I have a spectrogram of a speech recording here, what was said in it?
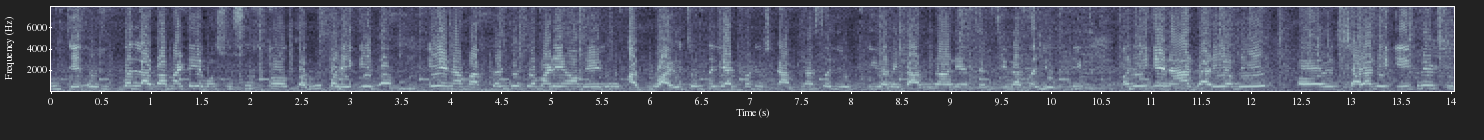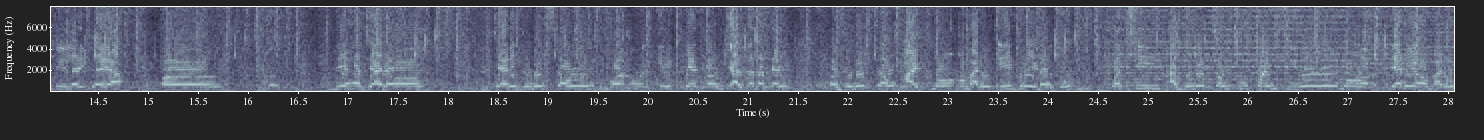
ઊંચે ઉપર લાવવા માટે એમાં શું શું કરવું પડે એ એના માપદંડો પ્રમાણે અમે એનું આખું આયોજન તૈયાર કર્યું સ્ટાફના સહયોગથી અને ગામના અને એસએમસીના સહયોગથી. અને એના આધારે અમે શાળાને એ ગ્રેડ સુધી લઈ ગયા. બે હજાર જ્યારે ગુણોત્સવ એક, બે, ત્રણ ચાલતા હતા ત્યારે ગુણોત્સવ આઠનો અમારો એ ગ્રેડ હતો. પછી આ ગુણોત્સવ ટુ પોઈન્ટ ઝીરોમાં અત્યારે અમારો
